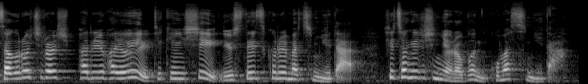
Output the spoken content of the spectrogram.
이상으로 7월 18일 화요일 TKC 뉴스데스크를 마칩니다. 시청해주신 여러분 고맙습니다.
